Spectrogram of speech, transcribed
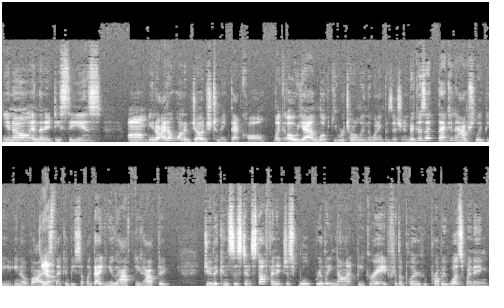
you know, and then it DCs um, you know, I don't want to judge to make that call. Like, oh yeah, look, you were totally in the winning position because that that can actually be, you know, bias. Yeah. That can be stuff like that. You have you have to do the consistent stuff, and it just will really not be great for the player who probably was winning.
